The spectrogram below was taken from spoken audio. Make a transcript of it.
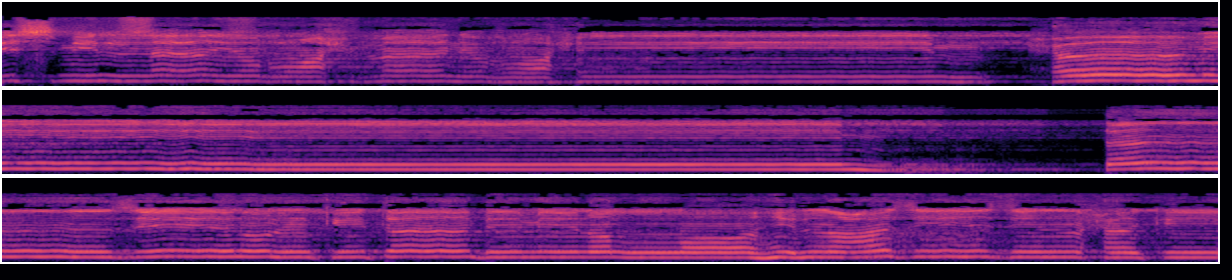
بسم الله الرحمن الرحيم. حميم. تنزيل الكتاب من الله العزيز الحكيم.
